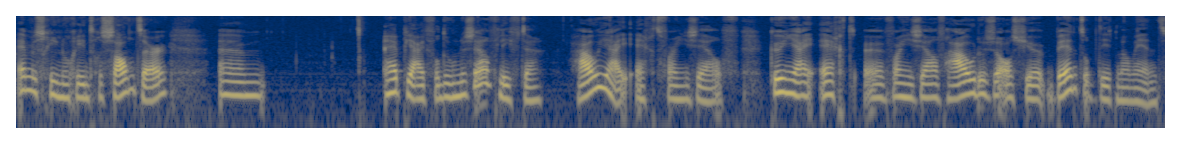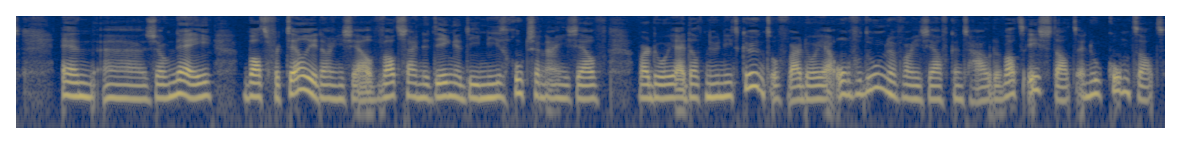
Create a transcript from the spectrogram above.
En misschien nog interessanter, um, heb jij voldoende zelfliefde? Hou jij echt van jezelf? Kun jij echt uh, van jezelf houden zoals je bent op dit moment? En uh, zo nee, wat vertel je dan jezelf? Wat zijn de dingen die niet goed zijn aan jezelf, waardoor jij dat nu niet kunt? Of waardoor jij onvoldoende van jezelf kunt houden? Wat is dat en hoe komt dat?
